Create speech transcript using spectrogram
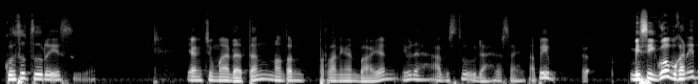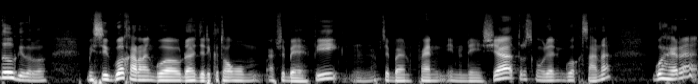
gue tuh turis yang cuma datang nonton pertandingan Bayern ya udah habis itu udah selesai tapi misi gue bukan itu gitu loh misi gue karena gue udah jadi ketua umum FC BFI Hmm. FC Bayern fan Indonesia terus kemudian gue ke sana gue akhirnya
